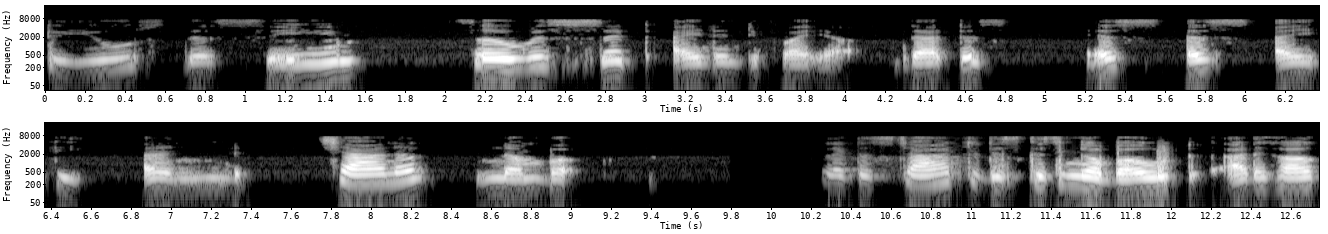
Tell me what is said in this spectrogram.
to use the same service set identifier that is SSID and channel number. Let us start discussing about ad hoc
